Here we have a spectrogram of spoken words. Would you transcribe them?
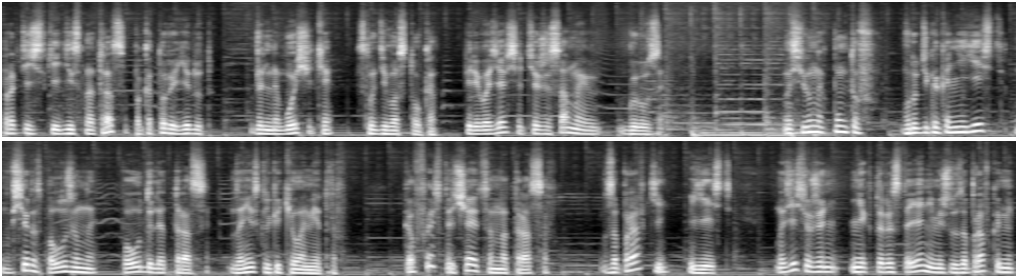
практически единственная трасса, по которой едут дальнобойщики с Владивостока, перевозя все те же самые грузы. Населенных пунктов вроде как они есть, но все расположены поодаль от трассы, за несколько километров. Кафе встречаются на трассах. Заправки есть, но здесь уже некоторые расстояния между заправками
